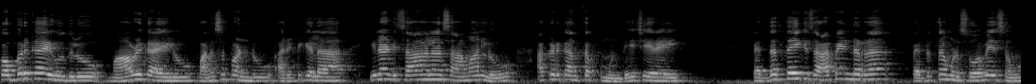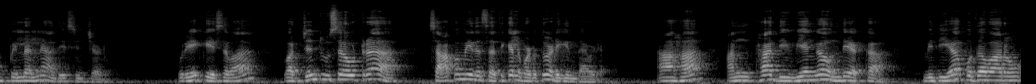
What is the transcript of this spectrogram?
కొబ్బరికాయ గుదులు మామిడికాయలు పనసపండు అరటికెల ఇలాంటి చాలా సామాన్లు అక్కడికి అంతకు ముందే చేరాయి. పెద్దత్తయ్యకి సాపేండర్రా పెద్ద తమ్ముడు సోమేశం పిల్లల్ని ఆదేశించాడు. ఒరే కేశవ వర్జం చూసావుట్రా? చాప మీద సతికలు పడుతూ అడిగింది ఆవిడ ఆహా అంతా దివ్యంగా ఉంది అక్క. విధియా బుధవారం.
